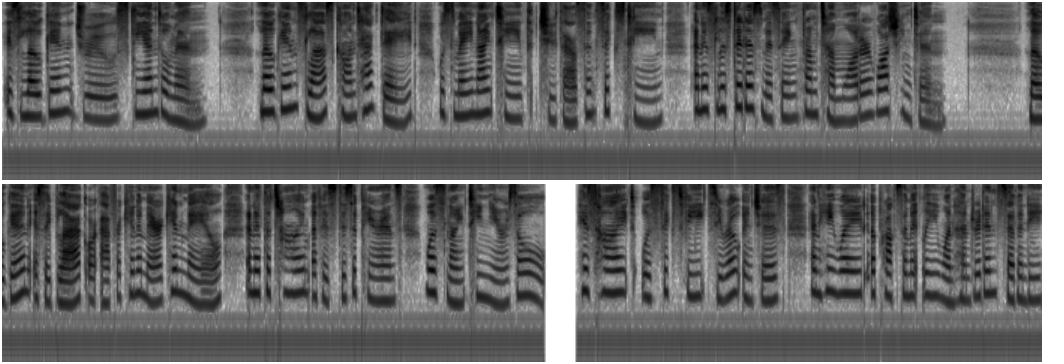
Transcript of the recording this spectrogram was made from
is Logan Drew Schiendelman. Logan's last contact date was May 19, 2016, and is listed as missing from Tumwater, Washington. Logan is a black or African American male and at the time of his disappearance was 19 years old. His height was 6 feet 0 inches and he weighed approximately 170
